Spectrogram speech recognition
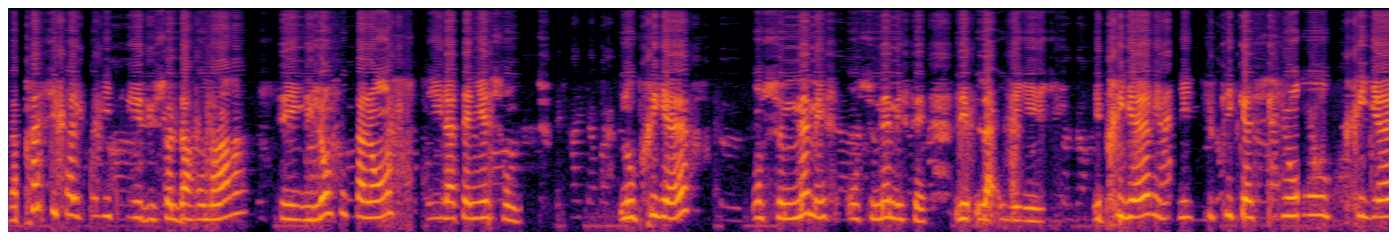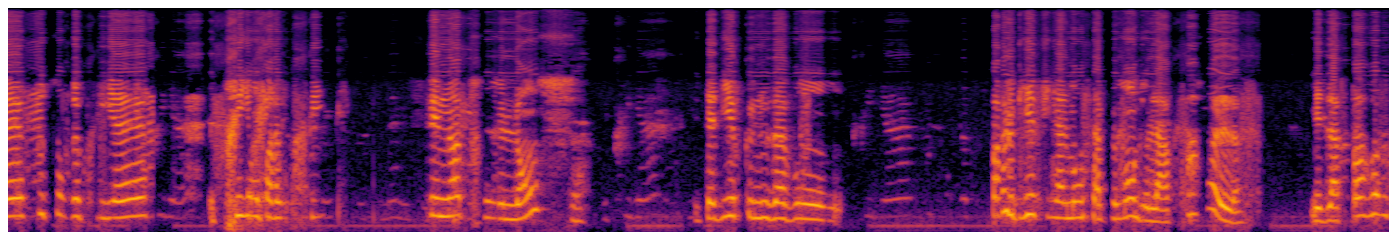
la principale qualité du soldat romain, c'est il lançait sa lance et il atteignait son but. Nos prières ont ce même effet. Ce même effet. Les, les, les prières, les supplications, prières, toutes sortes de prières, prions par l'esprit, c'est notre lance c'est-à-dire que nous avons, par le biais finalement simplement de la parole, mais de la parole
